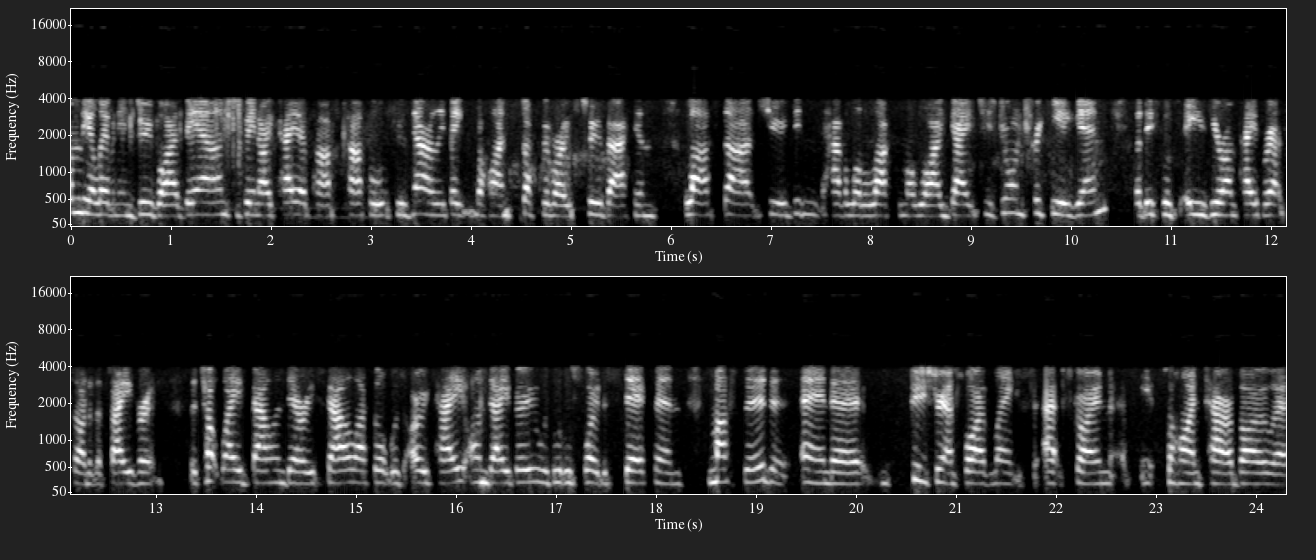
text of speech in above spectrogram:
from the 11 in Dubai Bound. She's been okay her past couple. She was narrowly beaten behind Stock the Rose two back and last start she didn't have a lot of luck from a wide gate. She's drawn tricky again, but this looks easier on paper outside of the favourite. The top weight Ballandary Sal I thought was okay on debut, was a little slow to step and mustard and uh, finished around five lengths at Scone behind Tarabo. Uh,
